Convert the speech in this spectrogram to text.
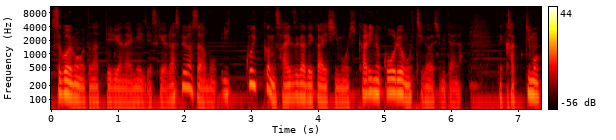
すごいものとなっているようなイメージですけど、ラスベガスはもう一個一個のサイズがでかいし、もう光の光量も違うしみたいな。で、活気も、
